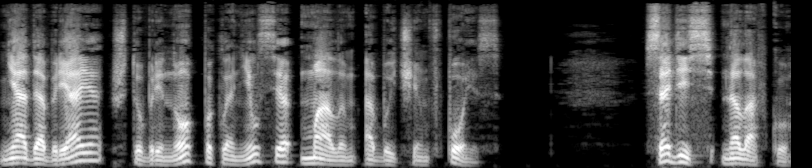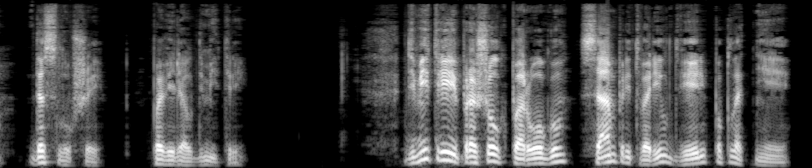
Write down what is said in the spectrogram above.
не одобряя, что Бринок поклонился малым обычаям в пояс. «Садись на лавку, да слушай», — повелел Дмитрий. Дмитрий прошел к порогу, сам притворил дверь поплотнее.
